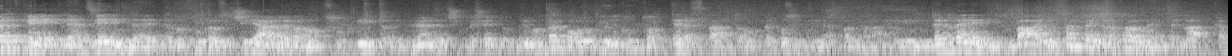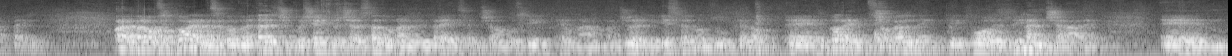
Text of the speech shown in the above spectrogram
perché le aziende dello zucchero siciliano avevano subito nei primi anni del Cinquecento un primo tracollo, quindi tutto era stato, per così dire, abbandonato. Quindi terreni, il il tappeto, naturalmente la cappella. Ora però, siccome nella seconda metà del Cinquecento c'era stata una ripresa, diciamo così, e una maggiore richiesta dello zucchero, eh, Lorenzo Galletti vuole rilanciare eh,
